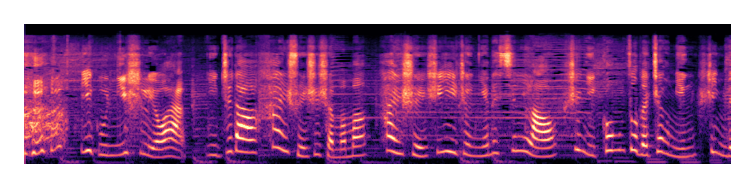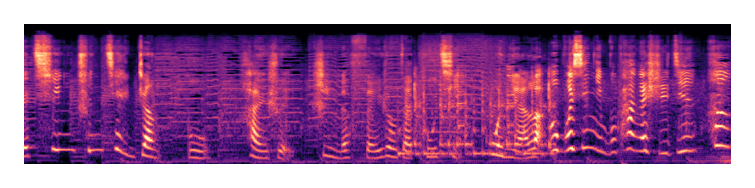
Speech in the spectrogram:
一股泥石流啊！你知道汗水是什么吗？汗水是一整年的辛劳，是你工作的证明，是你的青春见证。不，汗水是你的肥肉在哭泣。过年了，我不信你不胖个十斤，哼。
